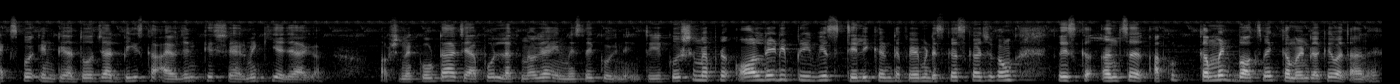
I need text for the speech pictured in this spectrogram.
एक्सपो इंडिया 2020 का आयोजन किस शहर में किया जाएगा? ऑप्शन है कोटा जयपुर लखनऊ या इनमें से कोई नहीं। तो ये क्वेश्चन मैं अपने already previous daily current affair में डिस्कस कर चुका हूँ। तो इसका आंसर आपको कमेंट बॉक्स में कमेंट करके बताना है।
